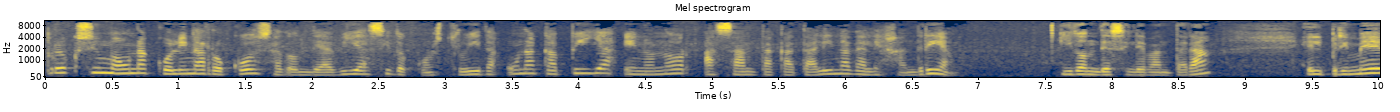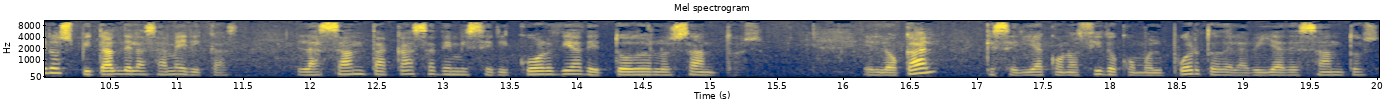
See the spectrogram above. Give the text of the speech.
próximo a una colina rocosa donde había sido construida una capilla en honor a Santa Catalina de Alejandría, y donde se levantará el primer hospital de las Américas, la Santa Casa de Misericordia de todos los santos. El local, que sería conocido como el puerto de la Villa de Santos,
